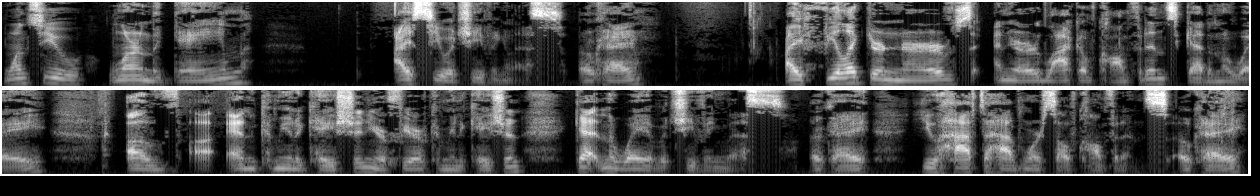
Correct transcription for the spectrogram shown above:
once you learn the game, I see you achieving this, okay? I feel like your nerves and your lack of confidence get in the way of, uh, and communication, your fear of communication, get in the way of achieving this, okay? You have to have more self confidence, okay?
